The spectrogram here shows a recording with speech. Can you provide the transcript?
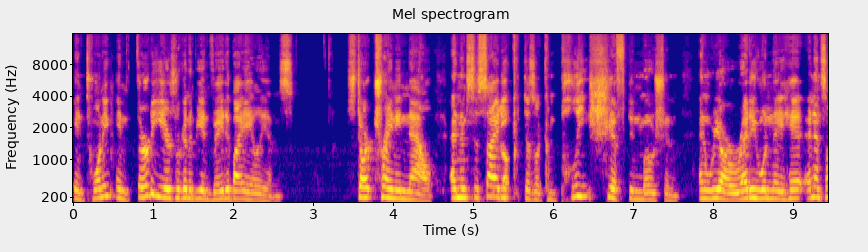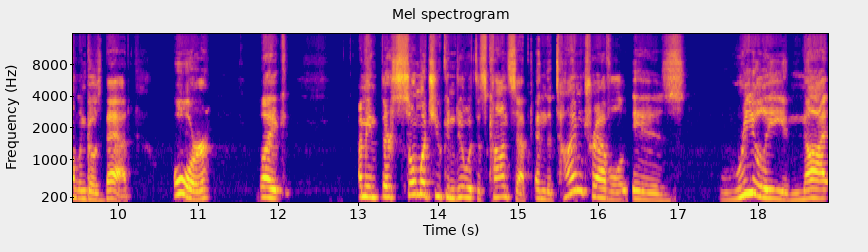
in 20 in 30 years we're going to be invaded by aliens. Start training now. And then society does a complete shift in motion and we are ready when they hit and then something goes bad. Or like I mean, there's so much you can do with this concept, and the time travel is really not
